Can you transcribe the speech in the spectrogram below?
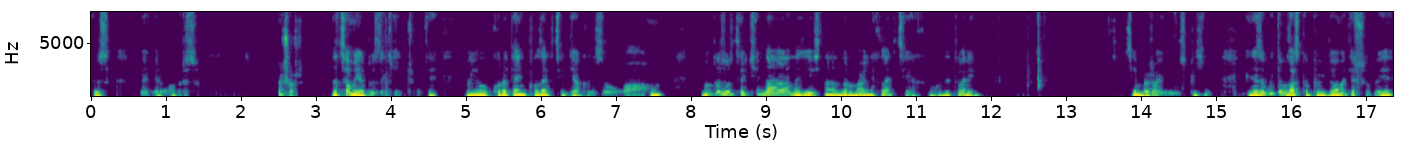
плюс вимір образу. Ну що ж, на цьому я буду закінчувати мою коротеньку лекцію. Дякую за увагу. Ну, до зустрічі на, надіюсь, на нормальних лекціях в аудиторії. Всім бажаю успіхів. І не забудьте, будь ласка, повідомити, що ви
